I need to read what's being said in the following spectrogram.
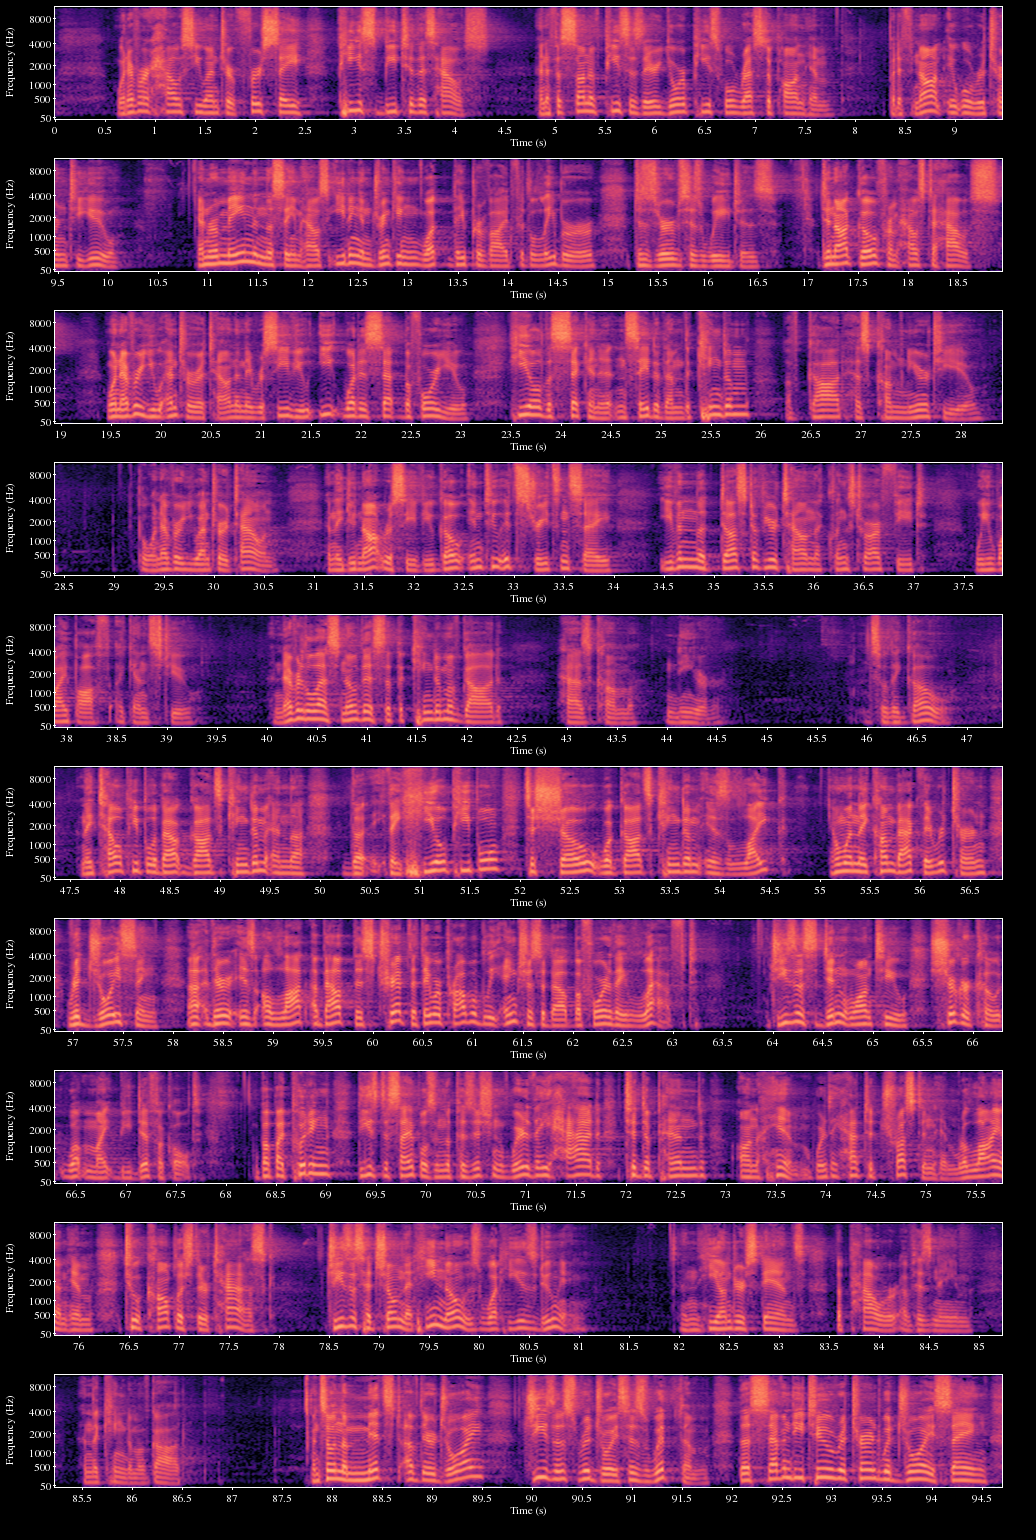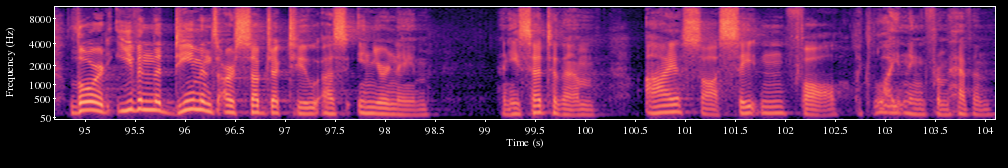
Whatever house you enter, first say, Peace be to this house. And if a son of peace is there, your peace will rest upon him. But if not, it will return to you. And remain in the same house, eating and drinking what they provide, for the laborer deserves his wages. Do not go from house to house. Whenever you enter a town and they receive you, eat what is set before you, heal the sick in it, and say to them, The kingdom of God has come near to you. But whenever you enter a town and they do not receive you, go into its streets and say, Even the dust of your town that clings to our feet, we wipe off against you. And nevertheless, know this that the kingdom of God has come near. And so they go and they tell people about God's kingdom and the, the, they heal people to show what God's kingdom is like. And when they come back, they return rejoicing. Uh, there is a lot about this trip that they were probably anxious about before they left. Jesus didn't want to sugarcoat what might be difficult. But by putting these disciples in the position where they had to depend on Him, where they had to trust in Him, rely on Him to accomplish their task, Jesus had shown that He knows what He is doing. And He understands the power of His name and the kingdom of God. And so, in the midst of their joy, Jesus rejoices with them. The 72 returned with joy, saying, Lord, even the demons are subject to us in your name. And he said to them, I saw Satan fall like lightning from heaven.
